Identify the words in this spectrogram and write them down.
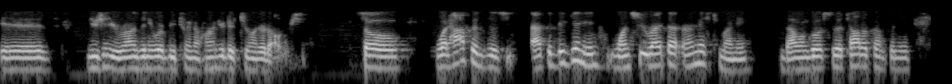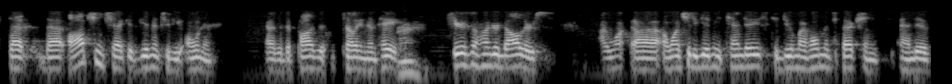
is usually runs anywhere between 100 to 200 dollars. So what happens is at the beginning, once you write that earnest money, that one goes to the title company. That that option check is given to the owner as a deposit, telling them, "Hey, right. here's a hundred dollars. I want uh, I want you to give me ten days to do my home inspections. And if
